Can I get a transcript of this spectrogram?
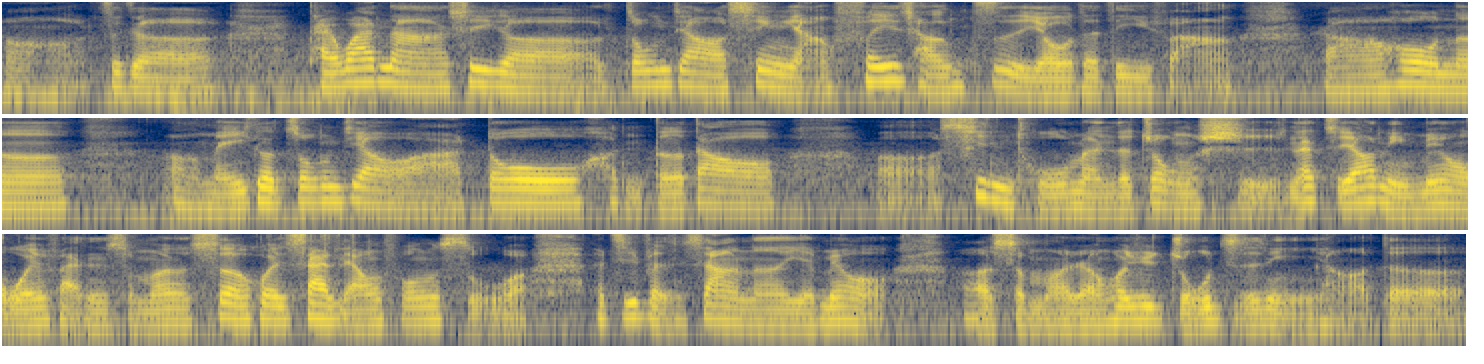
啊，这个台湾呢是一个宗教信仰非常自由的地方，然后呢，呃，每一个宗教啊都很得到。呃，信徒们的重视，那只要你没有违反什么社会善良风俗哦，那基本上呢也没有呃什么人会去阻止你的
